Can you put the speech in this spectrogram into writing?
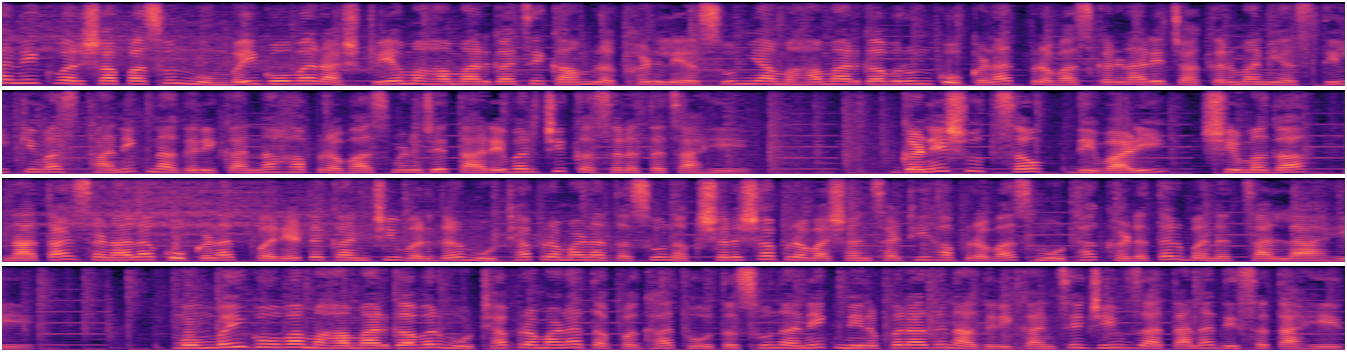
अनेक वर्षापासून मुंबई गोवा राष्ट्रीय महामार्गाचे काम रखडले असून या महामार्गावरून कोकणात प्रवास करणारे चाकरमानी असतील किंवा स्थानिक नागरिकांना हा प्रवास म्हणजे तारेवरची कसरतच आहे. गणेश उत्सव दिवाळी शिमगा नाताळ सणाला कोकणात पर्यटकांची वर्दळ मोठ्या प्रमाणात असून अक्षरशः प्रवाशांसाठी हा प्रवास मोठा खडतर बनत चालला आहे. मुंबई गोवा महामार्गावर मोठ्या प्रमाणात अपघात होत असून अनेक निरपराध नागरिकांचे जीव जाताना दिसत आहेत.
